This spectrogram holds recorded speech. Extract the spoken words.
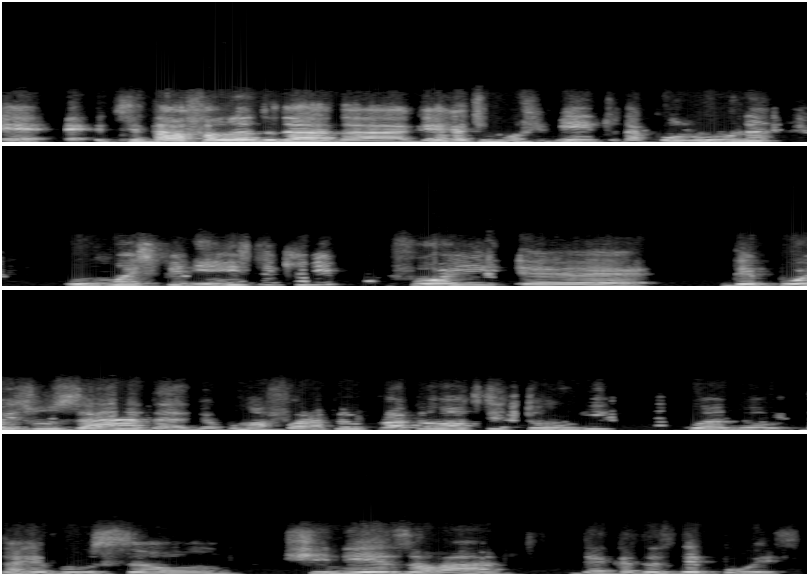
É, é você estava falando da, da guerra de movimento, da coluna, uma experiência que foi é, depois usada, de alguma forma, pelo próprio Mao Tse-tung, quando da Revolução Chinesa, lá, décadas depois.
